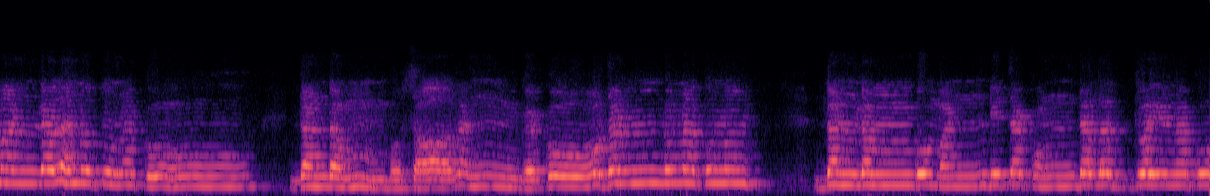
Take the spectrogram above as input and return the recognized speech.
మండలనుతునకు దండంబు సారంగకో దండునకును దండంబు మండిత కుండలద్వయునకు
